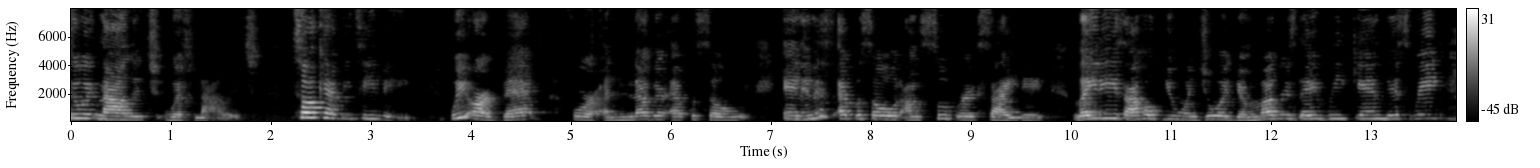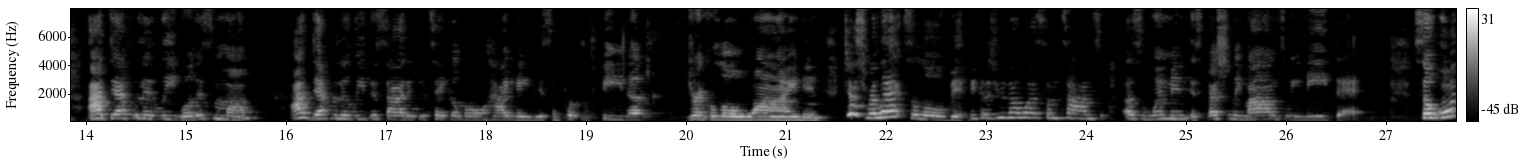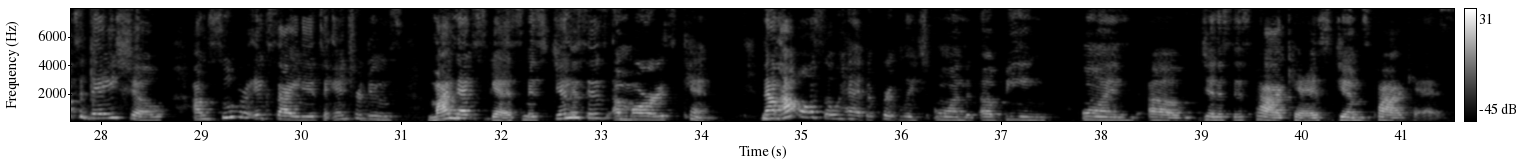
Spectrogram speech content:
To acknowledge with knowledge. Talk Happy TV. We are back for another episode. And in this episode, I'm super excited. Ladies, I hope you enjoyed your Mother's Day weekend this week. I definitely, well, this month, I definitely decided to take a little hiatus and put my feet up, drink a little wine, and just relax a little bit because you know what? Sometimes us women, especially moms, we need that. So, on today's show, I'm super excited to introduce my next guest, Miss Genesis Amaris Kemp. Now, I also had the privilege on of being on um, Genesis podcast, Gems podcast.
